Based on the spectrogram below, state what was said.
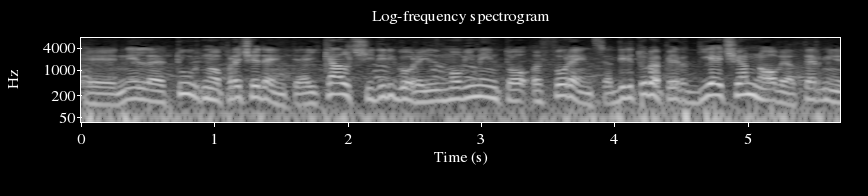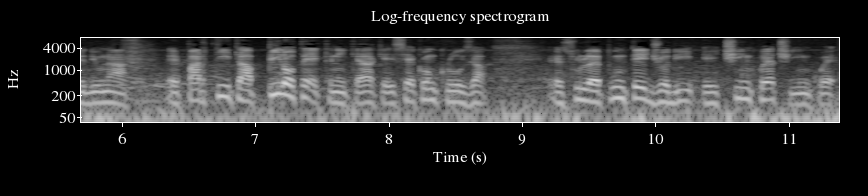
eh, nel turno precedente ai calci di rigore il movimento forense addirittura per 10 a 9 al termine di una eh, partita pirotecnica che si è conclusa eh, sul punteggio di 5 eh, a 5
